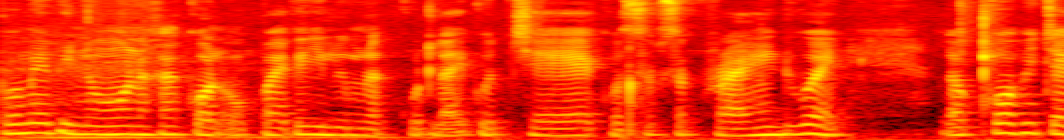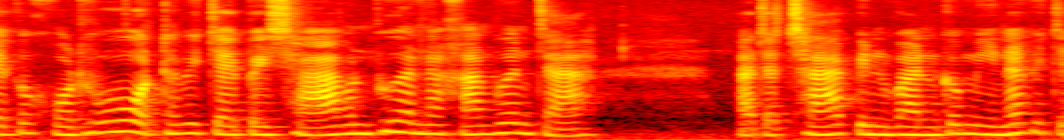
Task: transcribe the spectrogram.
พ่อแม่พี่น้องนะคะ ก่อนออกไปก็อย่าลืมกดไลค์กดแชร์ กด Subscribe ให้ด้วย แล้วก็พี่ใจก็ขอโทษ ถ้าพี่ใจไปช้าเพื่อนๆนะคะเพื่อนจ๋าอาจจะช้าเป็นวันก็มีนะพี่ใจ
